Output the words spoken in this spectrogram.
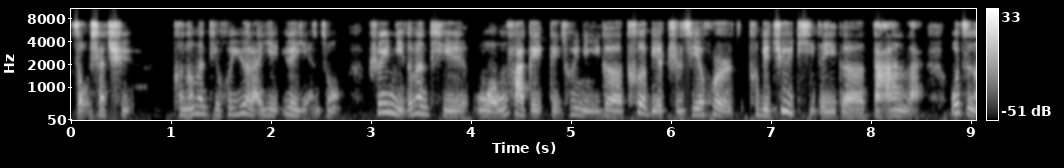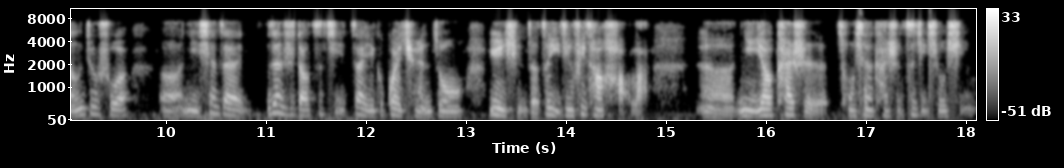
走下去，可能问题会越来越越严重。所以你的问题，我无法给给出你一个特别直接或者特别具体的一个答案来。我只能就说，呃，你现在认识到自己在一个怪圈中运行着，这已经非常好了。呃，你要开始从现在开始自己修行，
